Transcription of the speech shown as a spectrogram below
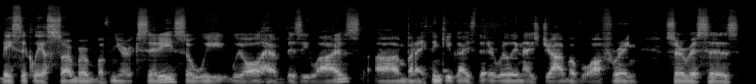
basically a suburb of New York City, so we we all have busy lives. Um, but I think you guys did a really nice job of offering services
